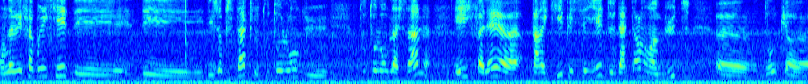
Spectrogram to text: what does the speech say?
On avait fabriqué des, obstacles tout au long de la salle et il fallait euh, par équipe essayer d'atteindre un but. Euh, donc euh,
